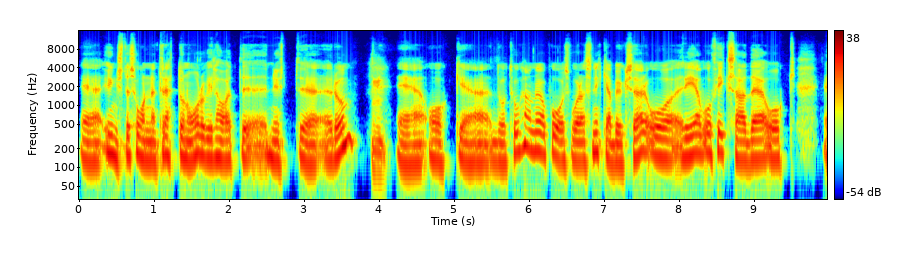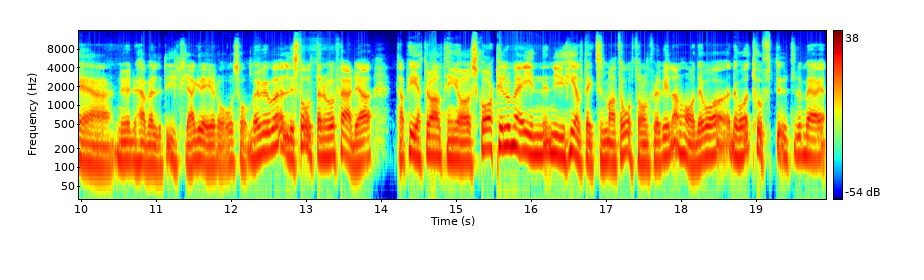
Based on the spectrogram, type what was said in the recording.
eh, yngste sonen är 13 år och vill ha ett eh, nytt eh, rum. Eh, och eh, då tog han och jag på oss våra snickarbyxor och rev och fixade och eh, nu är det här väldigt ytliga grejer då och så. Men vi var väldigt stolta när vi var färdiga. Tapeter och allting. Jag skar till och med in ny heltäckningsmatta åt honom för det ville han ha. Det var, det var tufft ut med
